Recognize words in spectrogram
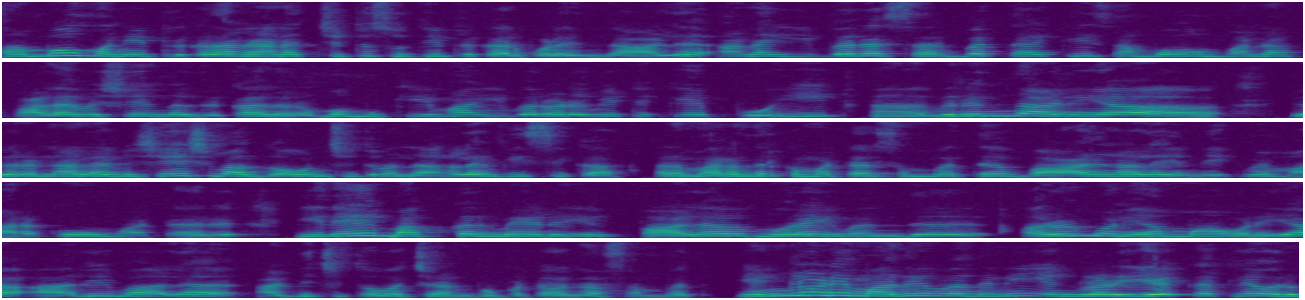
சம்பவம் பண்ணிட்டு இருக்கதா நினைச்சிட்டு சுத்திட்டு இருக்காரு போல இந்த ஆளு. ஆனா இவரை சர்பத்தாக்கி சம்பவம் பண்ண பல விஷயங்கள் இருக்கு. அதுல ரொம்ப முக்கியமா இவரோட வீட்டுக்கே போய் விருந்தாளியா இவரை நல்லா விசேஷமா கவனிச்சுட்டு வந்தாங்களே விசிகா அதை மறந்திருக்க மாட்டார் சம்பத்து. வாழ்நாள என்னைக்குமே மறக்கவும் மாட்டாரு. இதே மக்கள் மேடையில் பல முறை வந்து அருள்மொழி அம்மாவுடைய அறிவால அடிச்சு துவைச்சு அனுப்பப்பட்டவர் தான் சம்பத். எங்களுடைய மதிவதனி எங்களுடைய இயக்கத்திலே ஒரு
